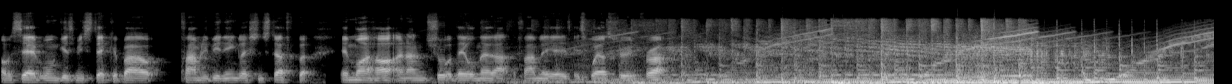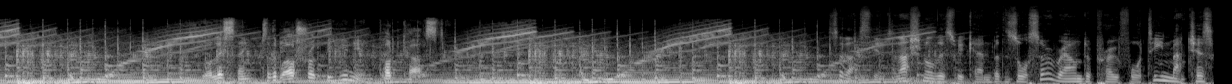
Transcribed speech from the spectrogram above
Obviously, everyone gives me stick about family being English and stuff, but in my heart, and I'm sure they all know that, the family is, is Wales through and through. Listening to the Welsh Rugby Union podcast. So that's the international this weekend, but there's also a round of Pro 14 matches.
